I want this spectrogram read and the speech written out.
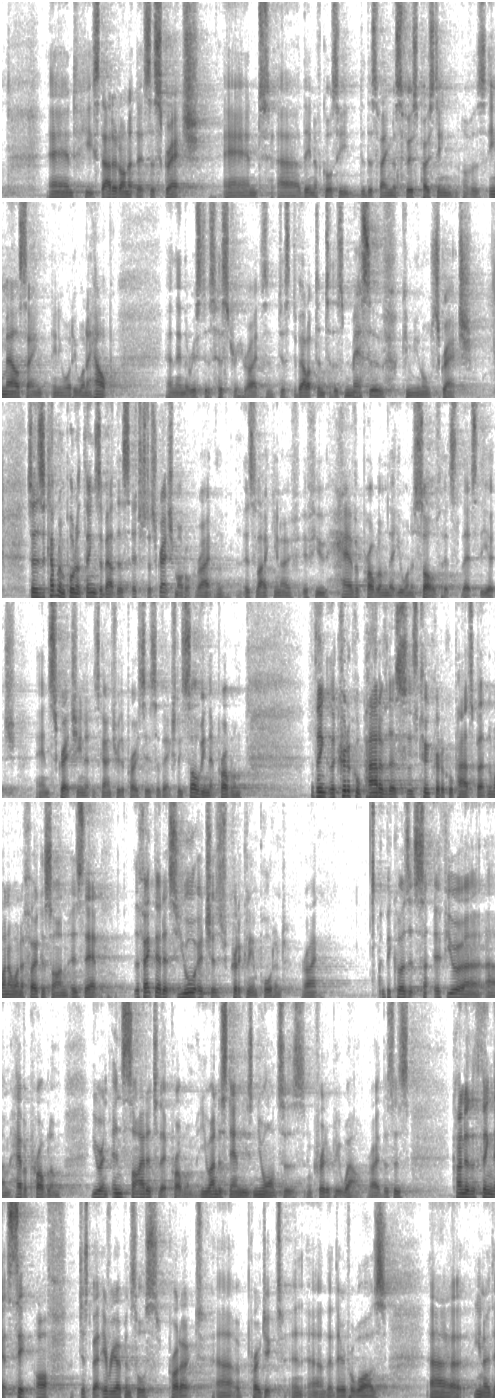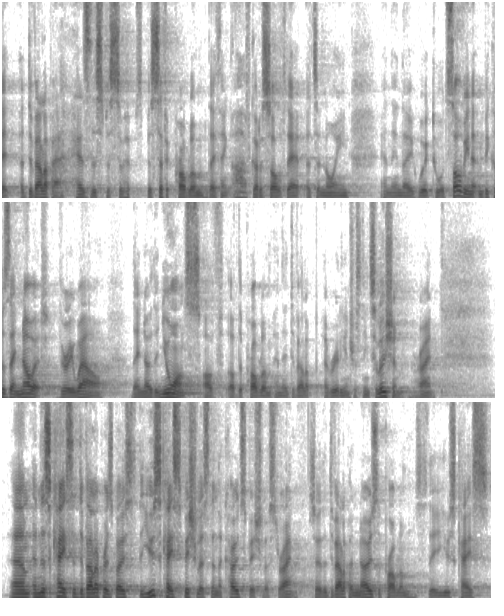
and he started on it, that's a scratch, and uh, then, of course, he did this famous first posting of his email saying, anybody want to help? And then the rest is history, right? So it just developed into this massive communal scratch. So there's a couple of important things about this itch to scratch model, right? It's like, you know, if, if you have a problem that you want to solve, that's, that's the itch. And scratching it is going through the process of actually solving that problem. I think the critical part of this, there's two critical parts, but the one I want to focus on is that the fact that it's your itch is critically important, right? Because it's, if you uh, um, have a problem, you're an insider to that problem. And you understand these nuances incredibly well, right? This is kind of the thing that set off just about every open source product, uh, project in, uh, that there ever was. Uh, you know, that a developer has this specific, specific problem, they think, oh, I've got to solve that, it's annoying, and then they work towards solving it, and because they know it very well, they know the nuance of, of the problem and they develop a really interesting solution, right? Um, in this case, the developer is both the use case specialist and the code specialist, right? So the developer knows the problem, it's their use case,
